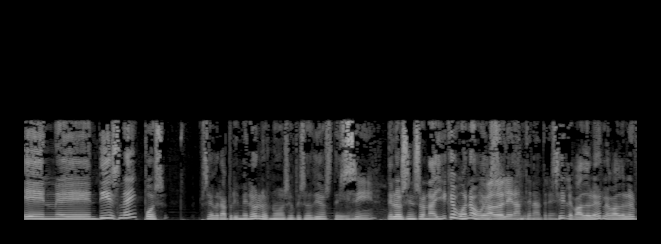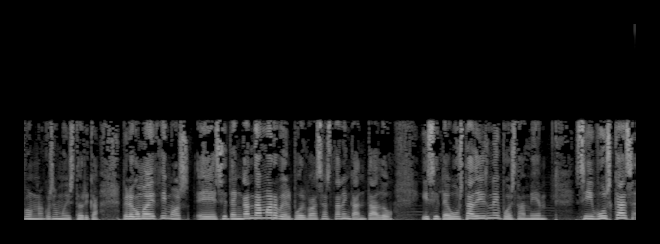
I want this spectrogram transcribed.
En, eh, Disney, pues se verá primero los nuevos episodios de, Sí. de Los Simpson allí, que bueno, Le va a doler Antena 3. Sí, le va a doler, le va a doler por una cosa muy histórica. Pero como decimos, eh, si te encanta Marvel, pues vas a estar encantado. Y si te gusta Disney, pues también. Si buscas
